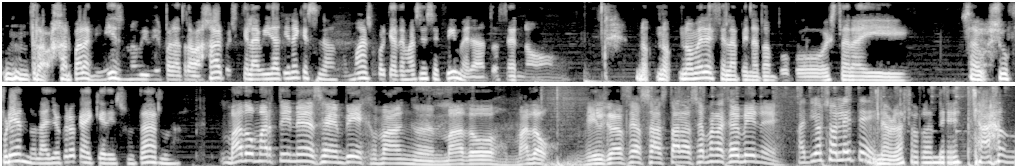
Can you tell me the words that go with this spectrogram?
mm, trabajar para vivir, no vivir para trabajar. Pues que la vida tiene que ser algo más, porque además es efímera, entonces no, no, no, no merece la pena tampoco estar ahí sufriéndola. Yo creo que hay que disfrutarla. Mado Martínez en Big Man. Eh, Mado, Mado, mil gracias. Hasta la semana que viene. Adiós, Solete. Un abrazo grande. Chao.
